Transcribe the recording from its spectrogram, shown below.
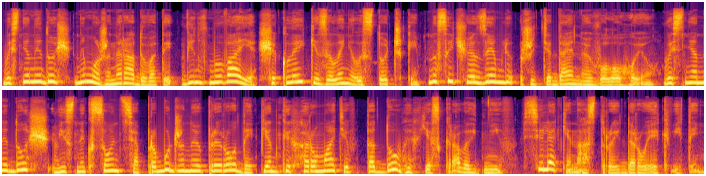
Весняний дощ не може не радувати. Він вмиває ще клейкі зелені листочки. Насичує землю життєдайною вологою. Весняний дощ, вісник сонця, пробудженої природи, п'янких ароматів та довгих яскравих днів. Всілякі настрої дарує квітень.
